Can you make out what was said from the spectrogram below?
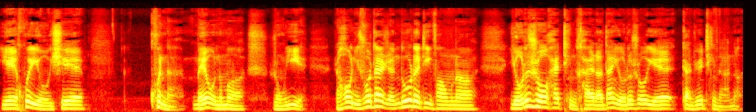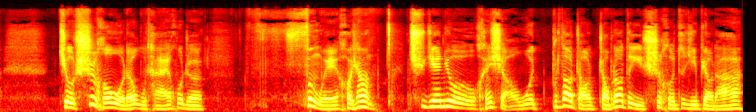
也会有一些困难，没有那么容易。然后你说在人多的地方呢，有的时候还挺嗨的，但有的时候也感觉挺难的。就适合我的舞台或者氛围，好像。区间就很小，我不知道找找不到自己适合自己表达、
